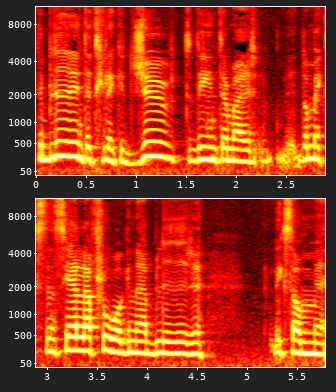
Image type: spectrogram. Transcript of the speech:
det blir inte tillräckligt djupt. Det är inte de här... De existentiella frågorna blir liksom... eh,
